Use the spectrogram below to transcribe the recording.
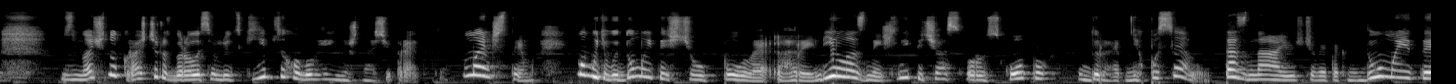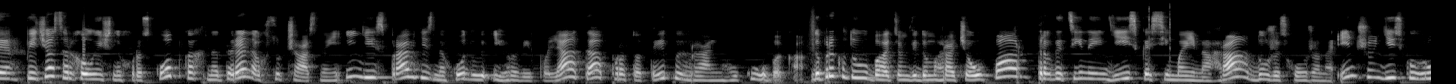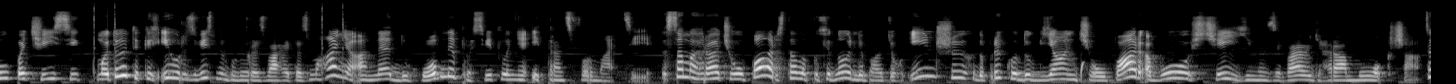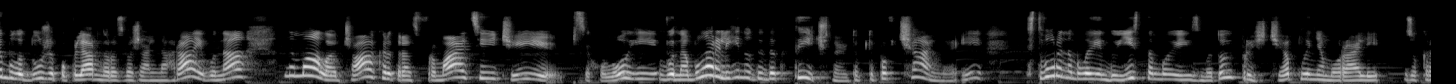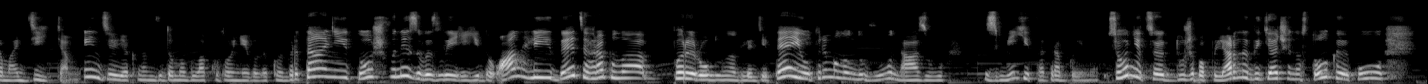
значно краще розбиралися в людській психології, ніж наші предки. Менш з тим, мабуть, ви думаєте, що поле Греліла знайшли під час розкопок древніх поселень. Та знаю, що ви так не думаєте. Під час археологічних розкопках на теренах сучасної Індії справді знаходили ігрові поля та прототипи грального кубика. До прикладу, багатьом відома гра Чаупар, традиційна індійська сімейна гра, дуже схожа на іншу індійську гру Пачісі. Метою таких ігор, звісно, були розваги та змагання, а не духовне просвітлення і трансформації. Саме гра Чаупар стала похідною для багатьох інших, до прикладу, Г'ян Чаупар або ще її називають гра Мокша. Це була дуже популярна розважальна гра, і вона не мала чакр, трансформації чи психології. Вона була релігійно-дидактичною, тобто повчальною, і створена була індуїстами із метою прищеплення моралі. Зокрема, дітям. Індія, як нам відомо, була колонією Великої Британії, тож вони завезли її до Англії, де ця гра була перероблена для дітей і отримала нову назву змії та драбини. Сьогодні це дуже популярна дитяча настолка, яку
